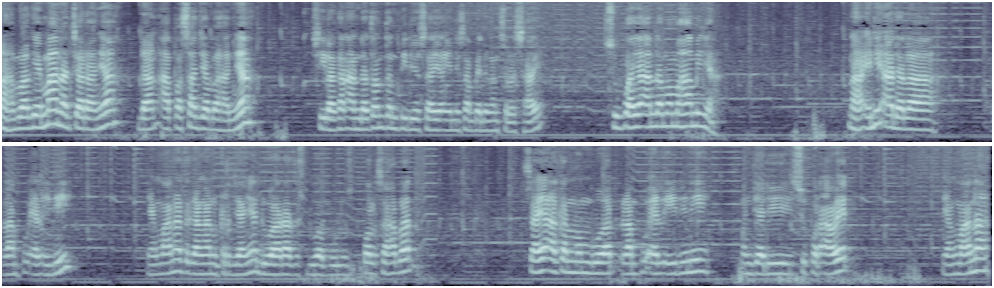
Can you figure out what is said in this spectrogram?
Nah, bagaimana caranya dan apa saja bahannya? Silakan Anda tonton video saya ini sampai dengan selesai supaya Anda memahaminya. Nah, ini adalah lampu LED yang mana tegangan kerjanya 220 volt sahabat. Saya akan membuat lampu LED ini menjadi super awet yang mana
